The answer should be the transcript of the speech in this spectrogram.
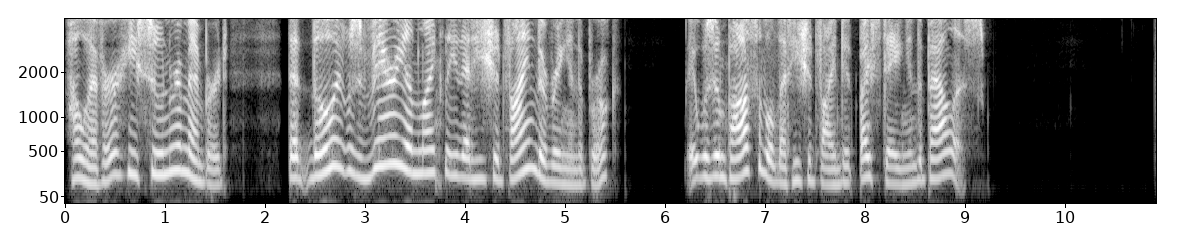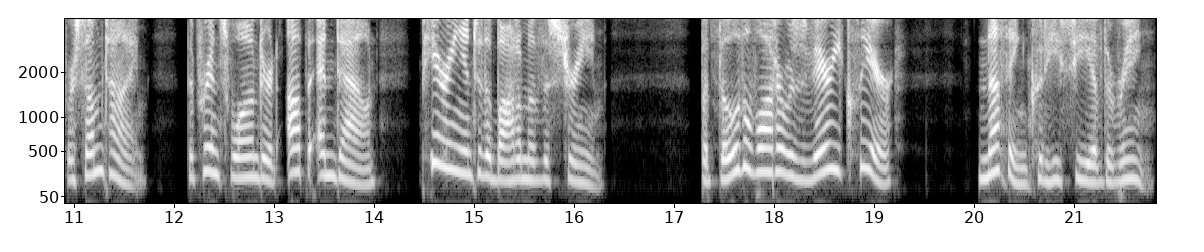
However, he soon remembered that though it was very unlikely that he should find the ring in the brook, it was impossible that he should find it by staying in the palace. For some time, the prince wandered up and down, peering into the bottom of the stream. But though the water was very clear, nothing could he see of the ring.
